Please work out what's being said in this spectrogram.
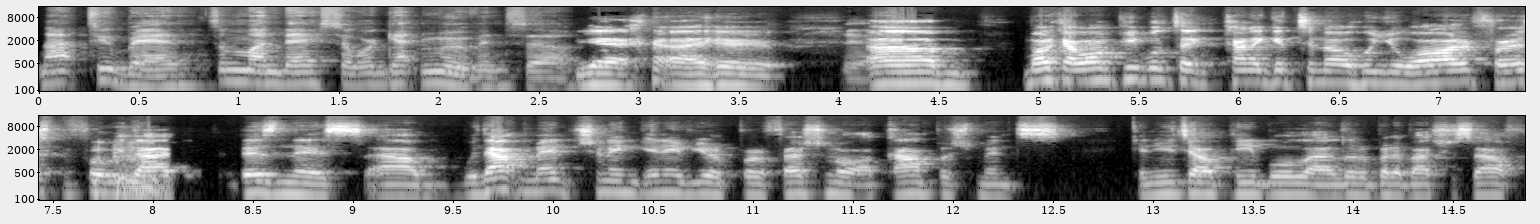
Not too bad. It's a Monday, so we're getting moving. So yeah, I hear you. Yeah. Um, Mark, I want people to kind of get to know who you are first before we dive into business. Um, without mentioning any of your professional accomplishments, can you tell people a little bit about yourself?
